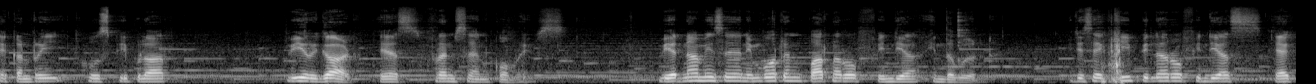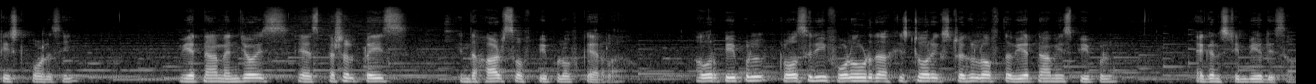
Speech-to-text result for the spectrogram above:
a country whose people are we regard as friends and comrades. Vietnam is an important partner of India in the world. It is a key pillar of India's Act East policy. Vietnam enjoys a special place in the hearts of people of Kerala. Our people closely followed the historic struggle of the Vietnamese people against imperialism.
